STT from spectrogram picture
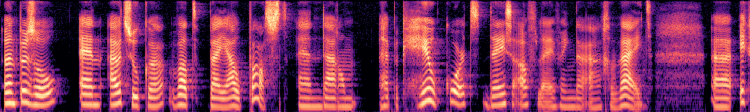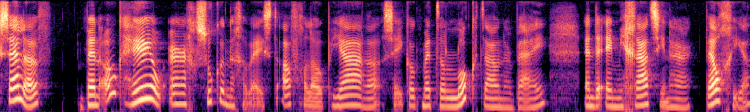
een puzzel en uitzoeken wat bij jou past. En daarom heb ik heel kort deze aflevering daaraan gewijd. Uh, ik zelf ben ook heel erg zoekende geweest de afgelopen jaren, zeker ook met de lockdown erbij en de emigratie naar België.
